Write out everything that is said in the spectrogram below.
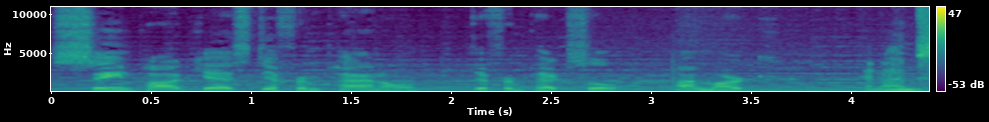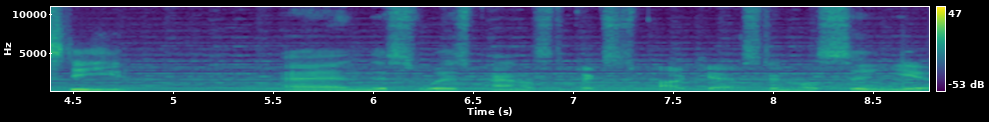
Same podcast, different panel, different pixel. I'm Mark, and I'm Steve. And this was Panels to Pixels podcast, and we'll see you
